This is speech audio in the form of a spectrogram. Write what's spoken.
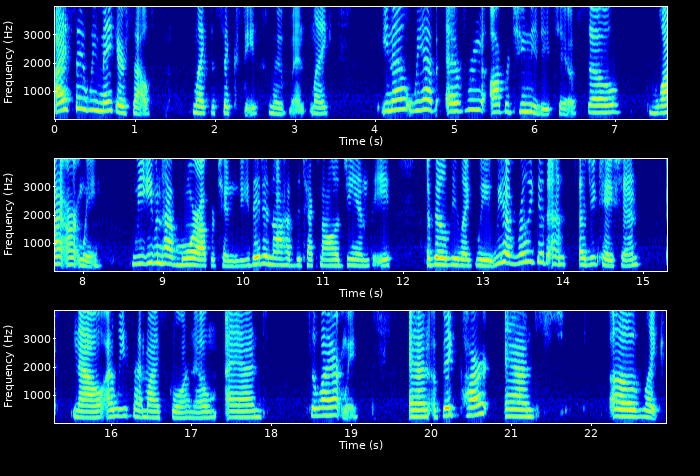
I say we make ourselves like the 60s movement. Like, you know, we have every opportunity to. So why aren't we? We even have more opportunity. They did not have the technology and the ability like we. We have really good education now, at least at my school I know, and so why aren't we? And a big part and of like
